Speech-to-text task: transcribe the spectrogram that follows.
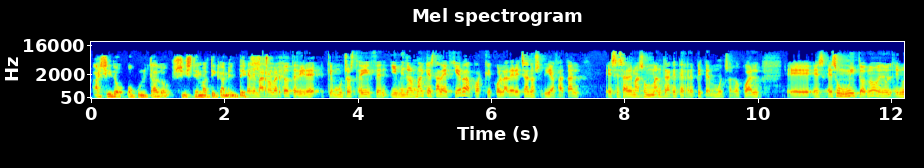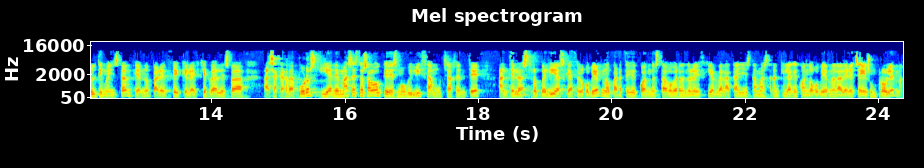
ha sido ocultado sistemáticamente. Además, Roberto, te diré que muchos te dicen, y menos mal que está la izquierda, porque con la derecha nos sería fatal. Ese es además un mantra que te repiten mucho, lo cual eh, es, un mito, ¿no? En, última instancia, ¿no? Parece que la izquierda les va a sacar de apuros y además esto es algo que desmoviliza a mucha gente ante las tropelías que hace el gobierno. Parece que cuando está gobernando la izquierda la calle está más tranquila que cuando gobierna la derecha y es un problema.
